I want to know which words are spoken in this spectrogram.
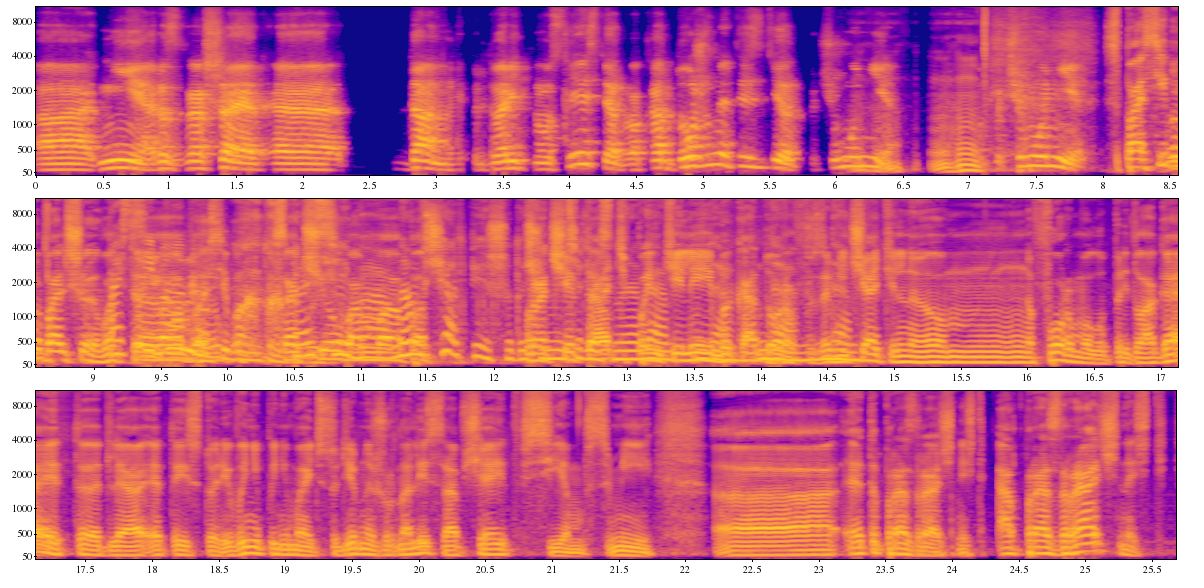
а, не разглашая данных предварительного следствия, адвокат должен это сделать. Почему нет? Угу. Почему нет? Спасибо большое. Вот, Спасибо. Э, Спасибо. Хочу Спасибо. вам Нам в чат пишут прочитать Пантелей да, Бакадоров. Да, замечательную да. формулу предлагает э, для этой истории. Вы не понимаете, судебный журналист сообщает всем в СМИ. Э, это прозрачность. А прозрачность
